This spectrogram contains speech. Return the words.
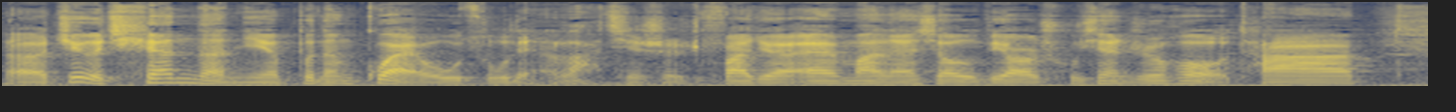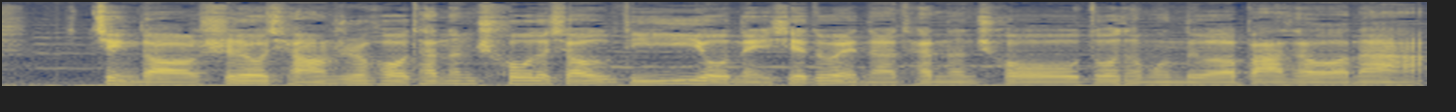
呃，这个签呢，你也不能怪欧足联了。其实发觉，哎，曼联小组第二出现之后，他。进到十六强之后，他能抽的小组第一有哪些队呢？他能抽多特蒙德、巴塞罗那、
